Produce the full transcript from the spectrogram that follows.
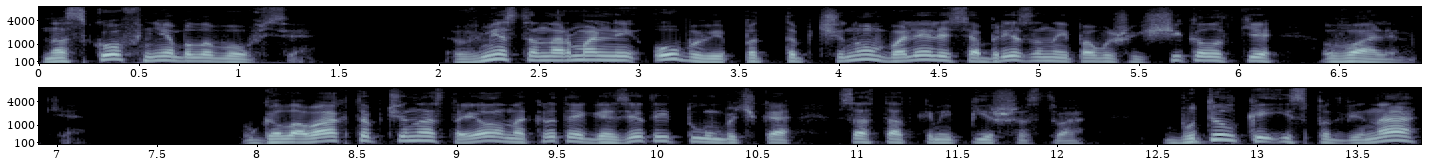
носков не было вовсе. Вместо нормальной обуви под топчаном валялись обрезанные повыше щиколотки валенки. В головах топчана стояла накрытая газетой тумбочка с остатками пиршества, бутылкой из-под вина,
